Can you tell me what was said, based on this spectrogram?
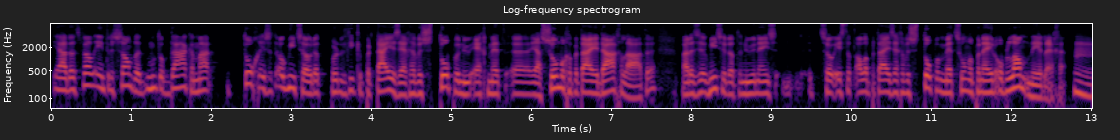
ja, dat is wel interessant. Het moet op daken, maar toch is het ook niet zo dat politieke partijen zeggen: we stoppen nu echt met, eh, ja, sommige partijen dagen laten. Maar het is ook niet zo dat er nu ineens het zo is dat alle partijen zeggen: we stoppen met zonnepanelen op land neerleggen. Hmm.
